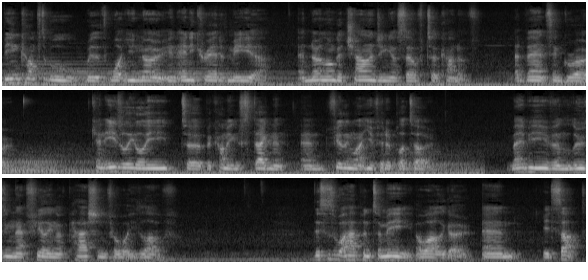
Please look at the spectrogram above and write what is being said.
Being comfortable with what you know in any creative media and no longer challenging yourself to kind of advance and grow can easily lead to becoming stagnant and feeling like you've hit a plateau. Maybe even losing that feeling of passion for what you love. This is what happened to me a while ago, and it sucked.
